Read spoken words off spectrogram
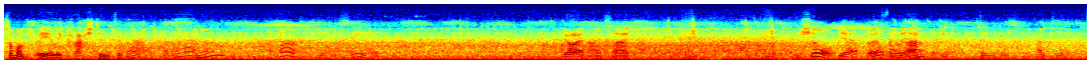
Someone's really crashed into that. I know. I can't really see it You alright my side? You sure? Yeah, Don't perfect, that. in fingers. Anthony.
